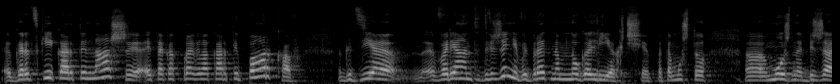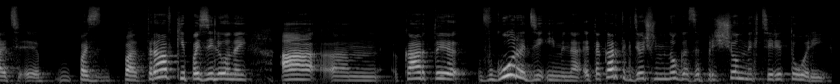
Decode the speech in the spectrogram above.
Городские карты наши – это, как правило, карты парков, где вариант движения выбирать намного легче, потому что э, можно бежать э, по, по травке, по зеленой, а э, карты в городе именно – это карты, где очень много запрещенных территорий.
